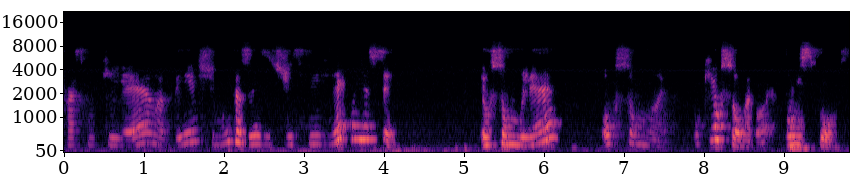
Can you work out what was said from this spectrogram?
faz com que ela deixe muitas vezes de se reconhecer. Eu sou mulher ou sou mãe? O que eu sou agora? Ou esposa?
